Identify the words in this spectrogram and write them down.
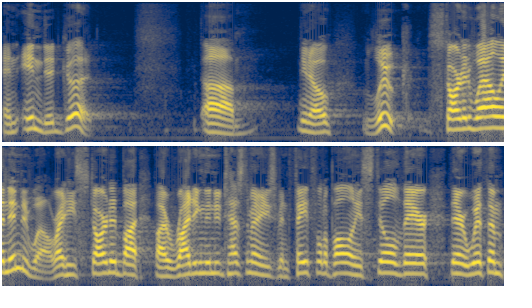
and ended good. Um, you know, Luke started well and ended well, right? He started by, by writing the New Testament and he's been faithful to Paul and he's still there, there with him.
